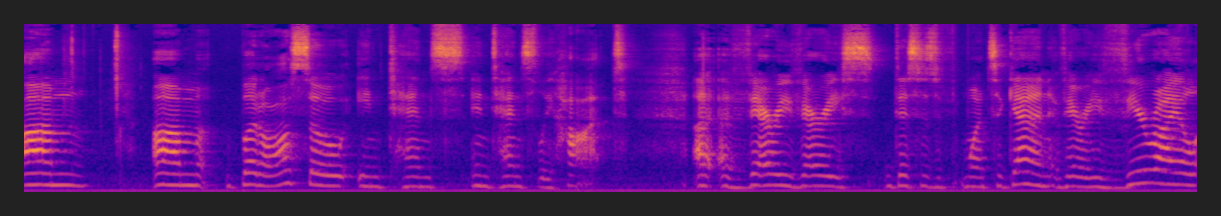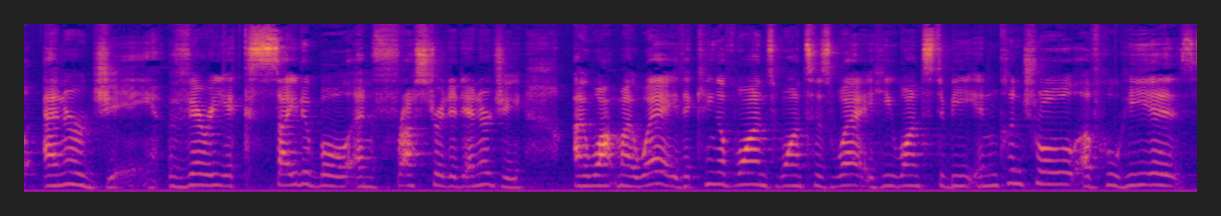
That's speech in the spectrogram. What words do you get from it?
um, um, but also intense, intensely hot a, a very, very, this is once again, very virile energy, very excitable and frustrated energy. I want my way. The King of Wands wants his way. He wants to be in control of who he is.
